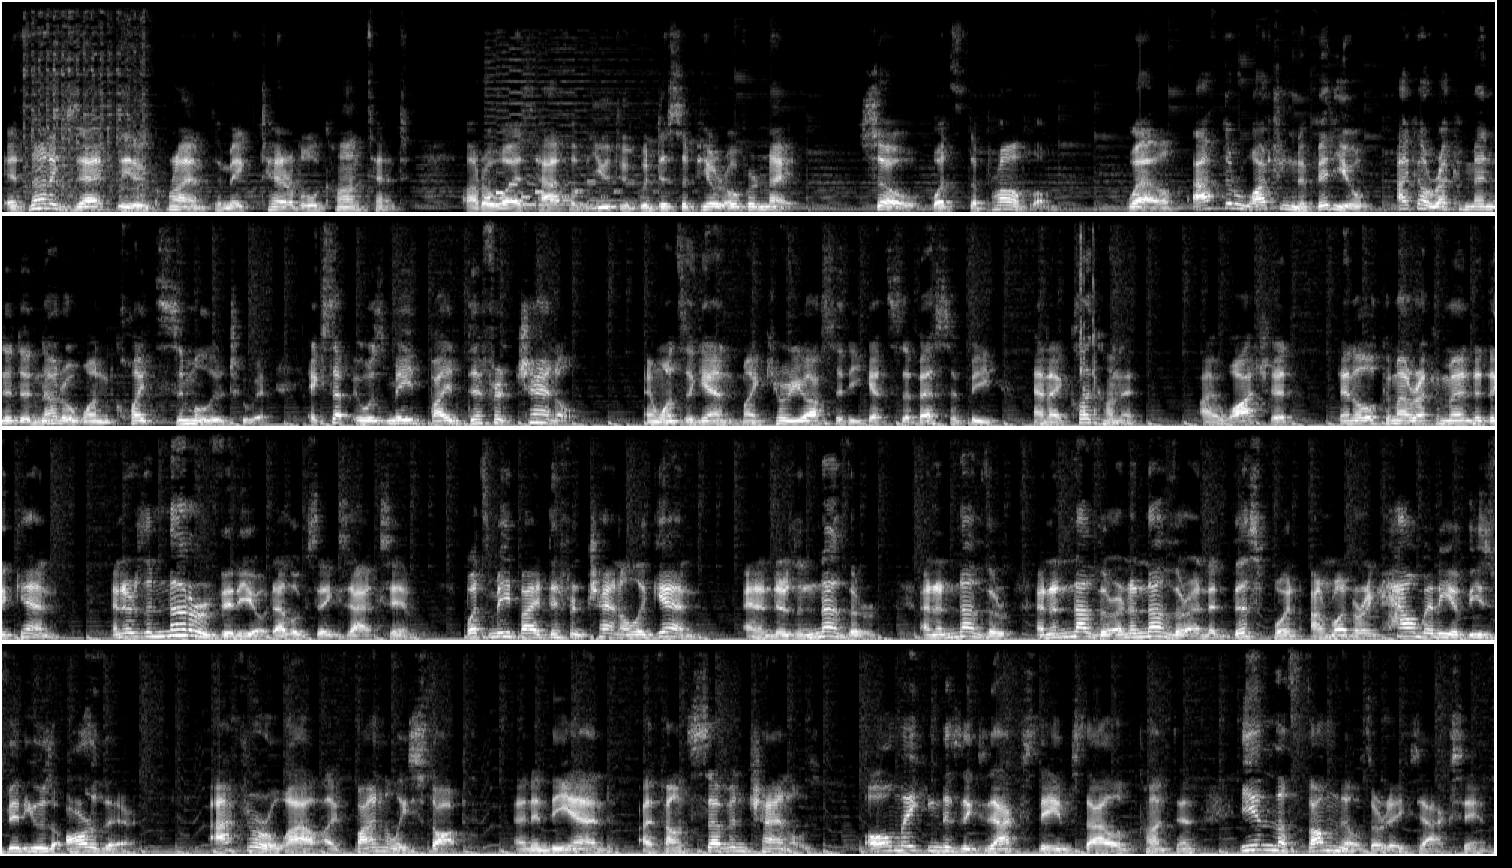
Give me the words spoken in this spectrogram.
It's not exactly a crime to make terrible content, otherwise half of YouTube would disappear overnight. So, what's the problem? Well, after watching the video, I got recommended another one quite similar to it, except it was made by a different channel. And once again, my curiosity gets the best of me, and I click on it. I watch it, then I look at my recommended again, and there's another video that looks the exact same, but it's made by a different channel again and then there's another, and another, and another, and another, and at this point, I'm wondering how many of these videos are there? After a while, I finally stopped, and in the end, I found 7 channels, all making this exact same style of content, even the thumbnails are the exact same.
